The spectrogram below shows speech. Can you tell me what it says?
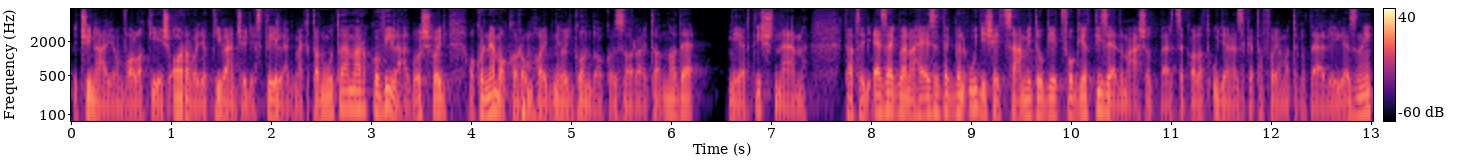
csináljon valaki, és arra vagyok kíváncsi, hogy ezt tényleg megtanulta már akkor világos, hogy akkor nem akarom hagyni, hogy gondolkozzon rajta. Na de miért is nem? Tehát, hogy ezekben a helyzetekben úgyis egy számítógép fogja tized másodpercek alatt ugyanezeket a folyamatokat elvégezni.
